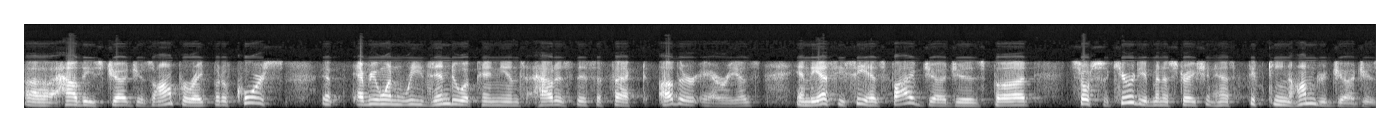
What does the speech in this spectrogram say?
uh, how these judges operate. But of course, if everyone reads into opinions. How does this affect other areas? And the SEC has five judges, but Social Security Administration has 1,500 judges.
